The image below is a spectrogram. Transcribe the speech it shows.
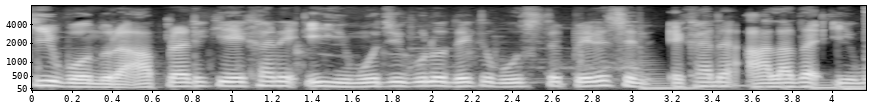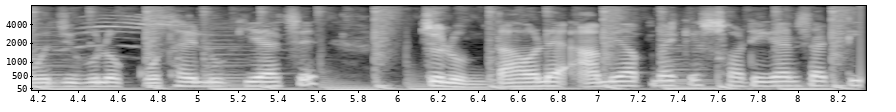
কি বন্ধুরা, আপনারা কি এখানে এই ইমোজিগুলো দেখে বুঝতে পেরেছেন? এখানে আলাদা ইমোজিগুলো কোথায় লুকিয়ে আছে? চলুন তাহলে আমি আপনাকে সঠিক অ্যান্সারটি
